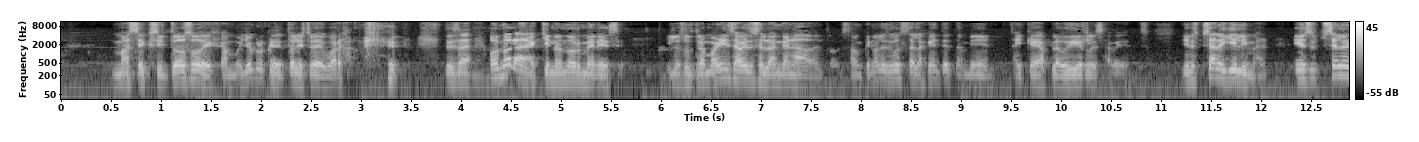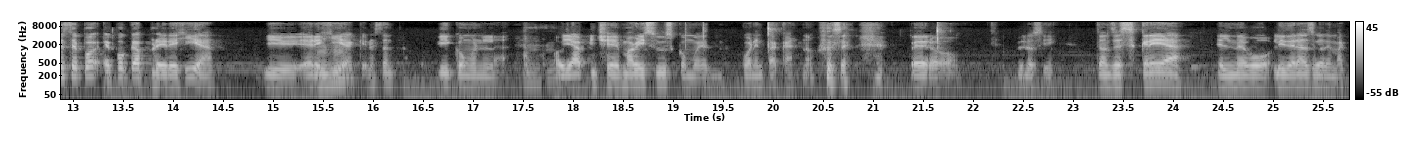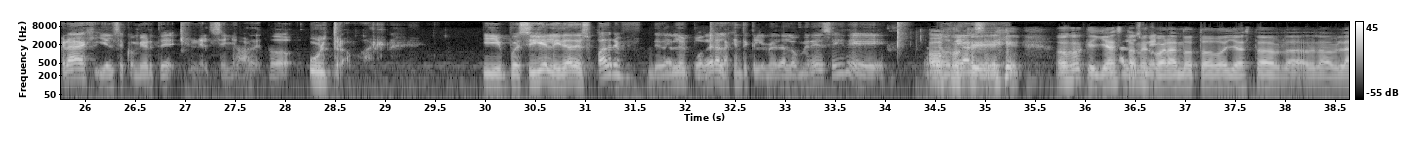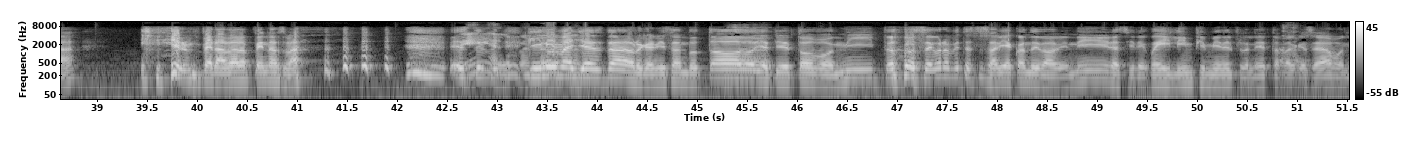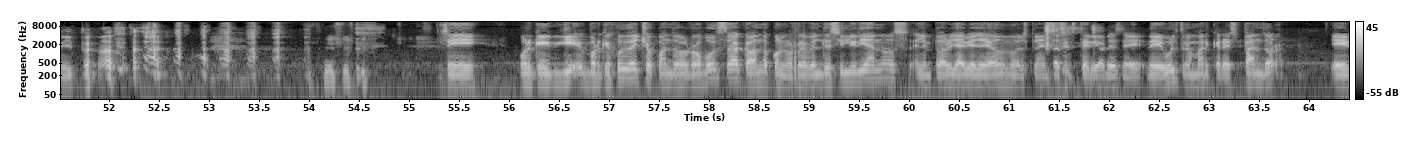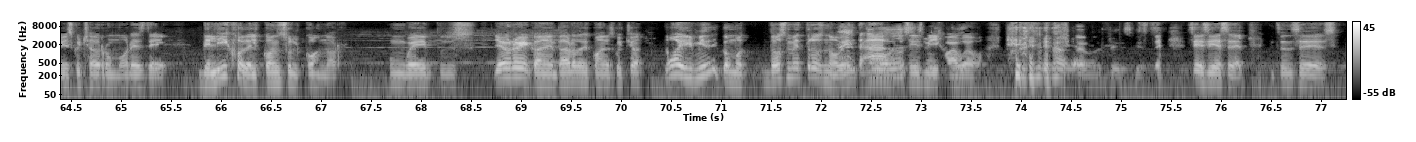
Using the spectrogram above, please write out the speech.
más exitoso de Hammer. Yo creo que de toda la historia de Warhammer. Entonces, honor a quien honor merece. Y los Ultramarines a veces se lo han ganado. Entonces, aunque no les gusta a la gente, también hay que aplaudirles a veces. Y en especial a Gilliman. Y en especial en esta época pre-herejía y herejía, que no están tan y como en la. O ya pinche Marisus como en 40k, ¿no? O sea, pero, pero sí. Entonces crea el nuevo liderazgo de Macragge y él se convierte en el señor de todo Ultramar. Y pues sigue la idea de su padre, de darle el poder a la gente que lo merece y de Ojo rodearse que, ojo que ya está mejorando todo, ya está bla bla bla. Y el emperador apenas va. Este Gilliman ya está organizando todo, ya tiene todo bonito. Seguramente se sabía cuándo iba a venir, así de güey, limpien bien el planeta para que se vea bonito. Sí, porque, porque justo de hecho cuando el robot estaba acabando con los rebeldes ilirianos, el emperador ya había llegado a uno de los planetas exteriores de, de Ultramar, que era Spandor, y había escuchado rumores de, del hijo del cónsul Connor, un güey, pues, yo creo que con el emperador de- cuando escuchó, no, y mide como 2 metros 90, ah, bueno, sí es mi hijo, a huevo. A huevo, sí, sí, sí. Este, sí, sí, es él. Entonces,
